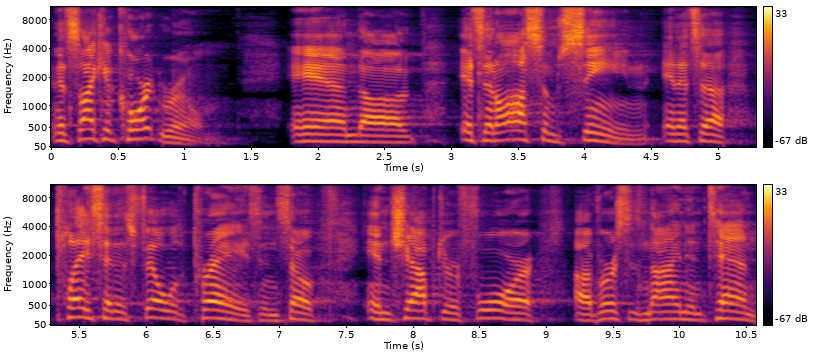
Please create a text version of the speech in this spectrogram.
And it's like a courtroom. And uh, it's an awesome scene, and it's a place that is filled with praise. And so in chapter 4, uh, verses 9 and 10,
